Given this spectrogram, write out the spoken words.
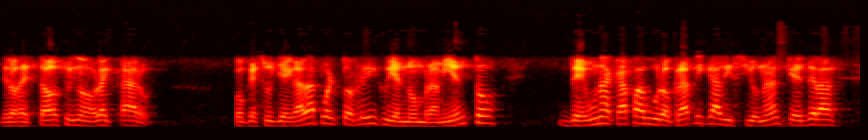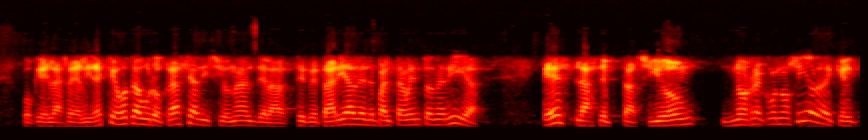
de los Estados Unidos, habla claro, porque su llegada a Puerto Rico y el nombramiento de una capa burocrática adicional que es de la, porque la realidad es que es otra burocracia adicional de la secretaria del Departamento de Energía, es la aceptación no reconocida de que el-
